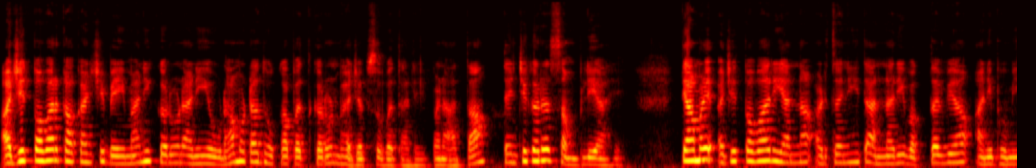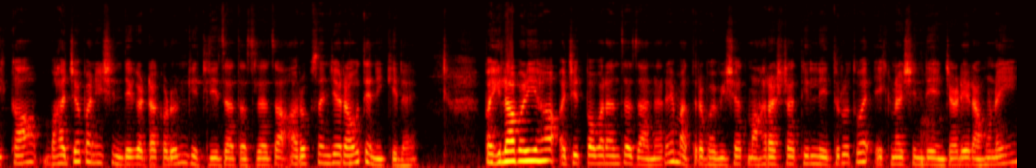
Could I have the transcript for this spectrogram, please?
अजित पवार काकांची बेईमानी करून आणि एवढा मोठा धोका पत्करून भाजपसोबत आले. पण आता त्यांची गरज संपली आहे. त्यामुळे अजित पवार यांना अडचणीत आणणारी वक्तव्य आणि भूमिका भाजप आणि शिंदे गटाकडून घेतली जात असल्याचा आरोप संजय राऊत यांनी केला आहे पहिला बळी हा अजित पवारांचा जाणार आहे. मात्र भविष्यात महाराष्ट्रातील नेतृत्व एकनाथ शिंदे यांच्याकडे राहू नये.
